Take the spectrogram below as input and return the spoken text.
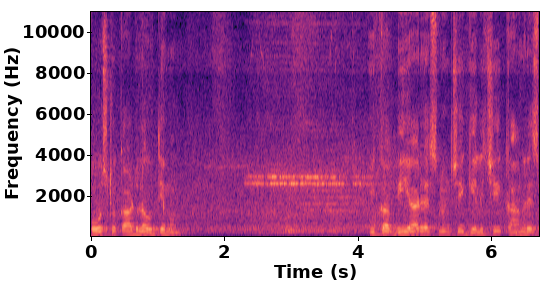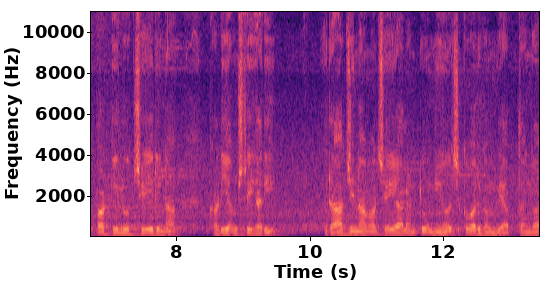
పోస్టు కార్డుల ఉద్యమం ఇక బీఆర్ఎస్ నుంచి గెలిచి కాంగ్రెస్ పార్టీలో చేరిన కడియం శ్రీహరి రాజీనామా చేయాలంటూ నియోజకవర్గం వ్యాప్తంగా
